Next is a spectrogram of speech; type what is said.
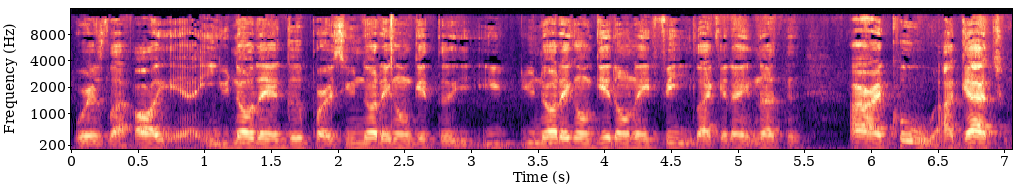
where it's like, oh yeah, you know they're a good person, you know they're gonna get the you you know they're gonna get on their feet like it ain't nothing. All right, cool, I got you.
